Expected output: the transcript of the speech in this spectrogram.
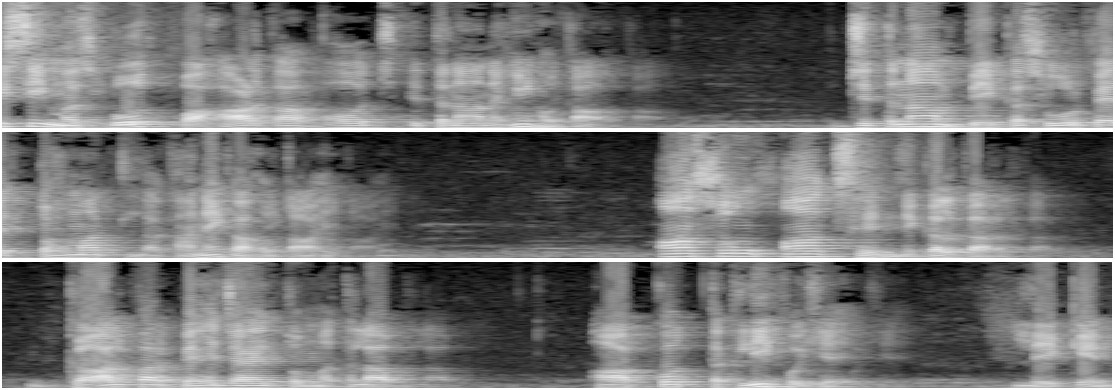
کسی مضبوط پہاڑ کا بوجھ اتنا نہیں ہوتا جتنا بے قصور پہ تہمت لگانے کا ہوتا ہے۔ آنسو آنکھ سے نکل کر گال پر بہ جائے تو مطلب آپ کو تکلیف ہوئی ہے۔ لیکن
